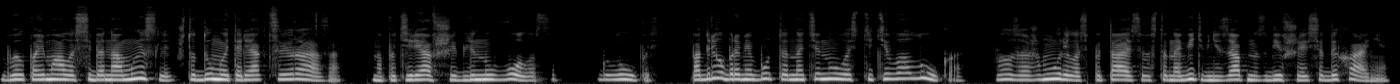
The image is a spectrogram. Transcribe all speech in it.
Вэл поймала себя на мысли, что думает о реакции Раза, на потерявшие длину волосы. Глупость. Под ребрами будто натянулась тетива лука. Вэл зажмурилась, пытаясь восстановить внезапно сбившееся дыхание.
